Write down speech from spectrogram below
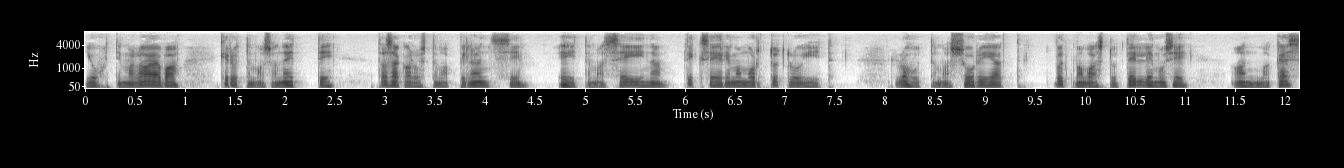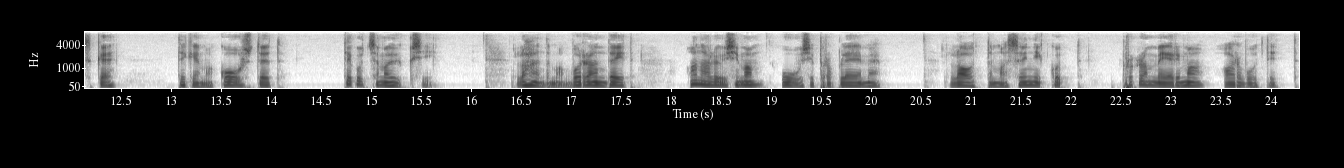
juhtima laeva, kirjutama sonetti, tasakaalustama bilanssi, ehitama seina, fikseerima murtud luid, lohutama surijat, võtma vastu tellimusi, andma käske, tegema koostööd, tegutsema üksi, lahendama võrrandeid, analüüsima uusi probleeme, laotama sõnnikut, programmeerima arvutit,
